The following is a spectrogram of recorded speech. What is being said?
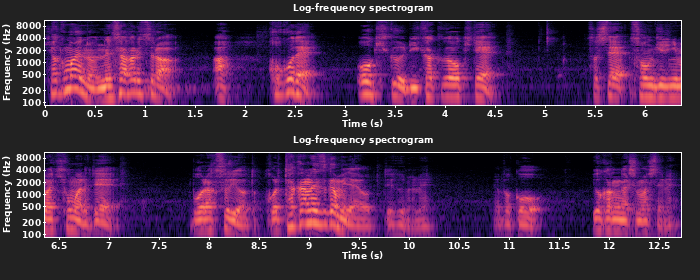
100万円の値下がりすらあここで大きく利確が起きてそして損切りに巻き込まれて暴落するよと。これ高値掴みだよっていうふうなねやっぱこう予感がしましてね。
